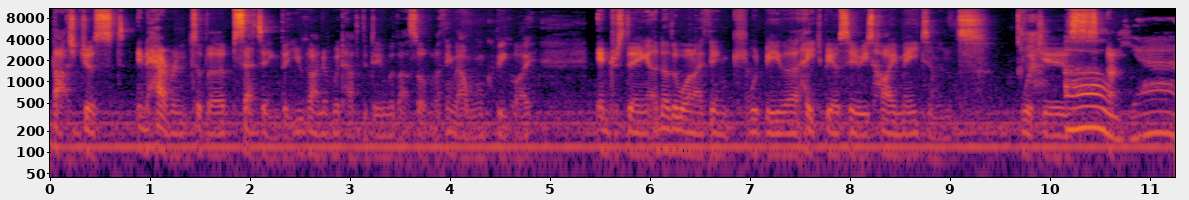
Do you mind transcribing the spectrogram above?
that's just inherent to the setting that you kind of would have to deal with that sort of I think that one could be quite interesting. Another one I think would be the HBO series High Maintenance, which is Oh yeah.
